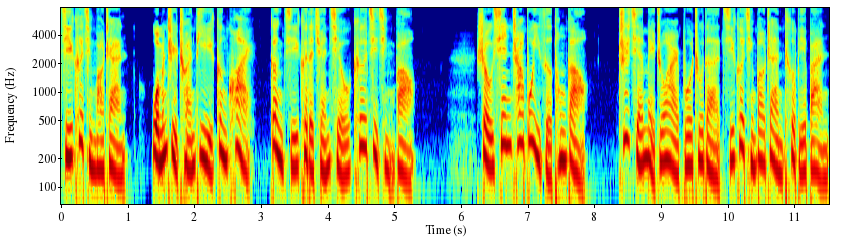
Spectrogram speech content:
极客情报站，我们只传递更快、更极客的全球科技情报。首先插播一则通告：之前每周二播出的《极客情报站》特别版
